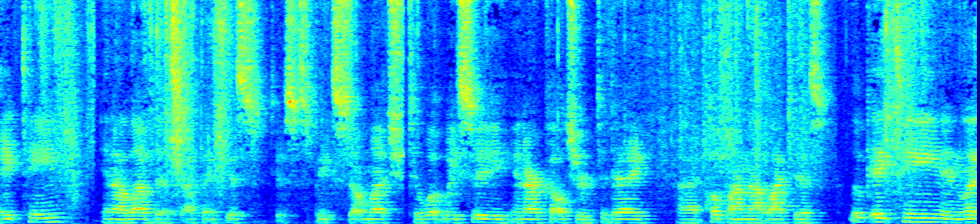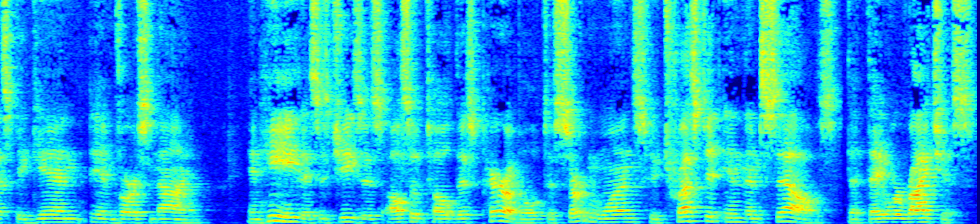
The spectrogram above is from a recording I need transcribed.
18. And I love this. I think this just speaks so much to what we see in our culture today. I hope I'm not like this. Luke 18, and let's begin in verse 9. And he, this is Jesus, also told this parable to certain ones who trusted in themselves that they were righteous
